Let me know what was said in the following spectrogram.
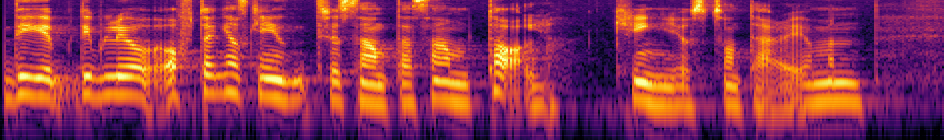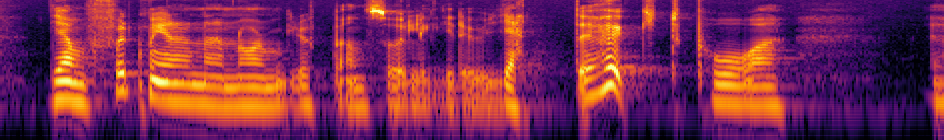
det, det blir ofta ganska intressanta samtal kring just sånt här. Ja, men jämfört med den här normgruppen så ligger du jättehögt på eh,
